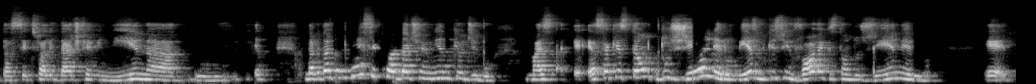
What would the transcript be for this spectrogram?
da sexualidade feminina, do, na verdade, não é a sexualidade feminina que eu digo, mas essa questão do gênero mesmo, que isso envolve a questão do gênero, é,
